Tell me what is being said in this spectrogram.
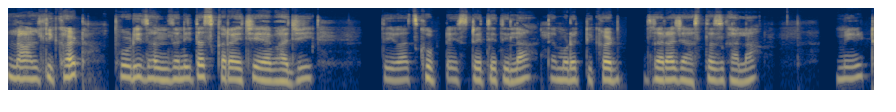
लाल तिखट. थोडी झणझणीतच करायची आहे भाजी. तेव्हाच खूप टेस्ट येते तिला. त्यामुळे तिखट जरा जास्तच घाला. मीठ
